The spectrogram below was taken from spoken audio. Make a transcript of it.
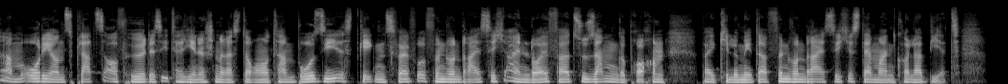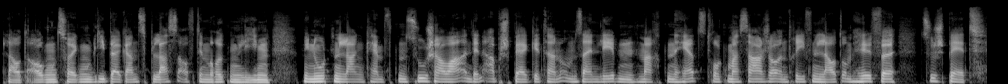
Am Orionsplatz auf Höhe des italienischen Restaurant Tambosi ist gegen 12.35 Uhr ein Läufer zusammengebrochen. Bei Kilometer 35 ist der Mann kollabiert. Laut Augenzeugen blieb er ganz blass auf dem Rücken liegen. Minutenlang kämpften Zuschauer an den Absperrgittern um sein Leben, machten Herzdruckmassage und riefen laut um Hilfe. Zu spät.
